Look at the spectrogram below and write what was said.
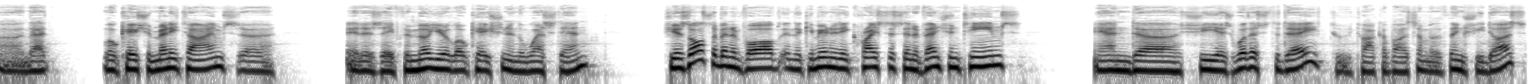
uh, that location many times. Uh, it is a familiar location in the West End. She has also been involved in the community crisis intervention teams, and uh, she is with us today to talk about some of the things she does.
